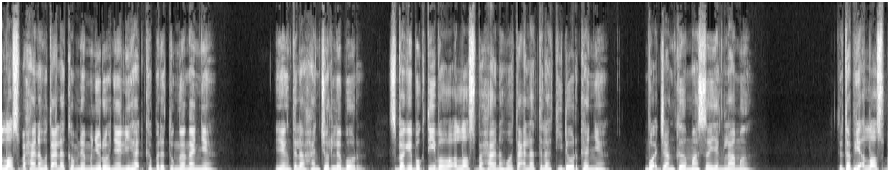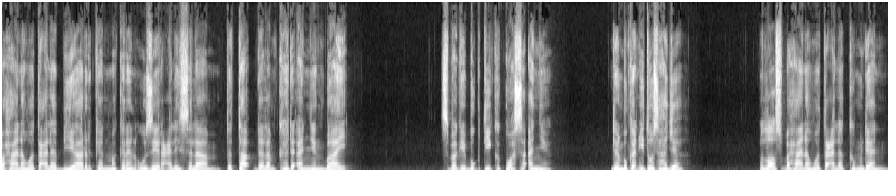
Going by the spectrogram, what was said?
Allah Subhanahu wa taala kemudian menyuruhnya lihat kepada tunggangannya yang telah hancur lebur sebagai bukti bahawa Allah Subhanahu Wa Taala telah tidurkannya buat jangka masa yang lama. Tetapi Allah Subhanahu Wa Taala biarkan makanan Uzair alaihissalam tetap dalam keadaan yang baik sebagai bukti kekuasaannya. Dan bukan itu sahaja. Allah Subhanahu Wa Taala kemudian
